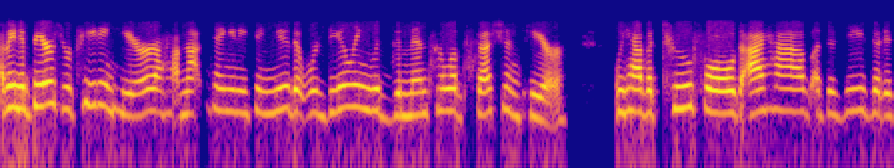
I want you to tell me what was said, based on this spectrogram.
I mean, it bears repeating here. I'm not saying anything new that we're dealing with the mental obsession here. We have a twofold. I have a disease that is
